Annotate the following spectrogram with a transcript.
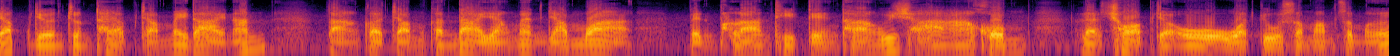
ยับเยินจนแทบจำไม่ได้นั้น ต่างก็จำกันได้อย่างแม่นยำว่า เป็นพรานที่เก่งทางวิชาอาคม และชอบจะโอ้อวดอยู่สม่ำเสมอ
